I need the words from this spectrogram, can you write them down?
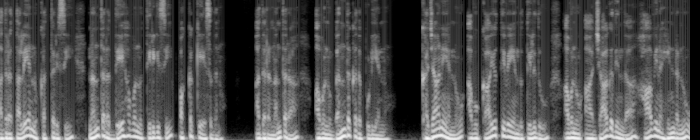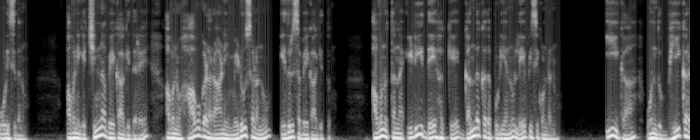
ಅದರ ತಲೆಯನ್ನು ಕತ್ತರಿಸಿ ನಂತರ ದೇಹವನ್ನು ತಿರುಗಿಸಿ ಪಕ್ಕಕ್ಕೆ ಎಸೆದನು. ಅದರ ನಂತರ ಅವನು ಗಂಧಕದ ಪುಡಿಯನ್ನು, ಖಜಾನೆಯನ್ನು ಅವು ಕಾಯುತ್ತಿವೆ ಎಂದು ತಿಳಿದು ಅವನು ಆ ಜಾಗದಿಂದ ಹಾವಿನ ಹಿಂಡನ್ನು ಓಡಿಸಿದನು. ಅವನಿಗೆ ಚಿನ್ನ ಬೇಕಾಗಿದ್ದರೆ ಅವನು ಹಾವುಗಳ ರಾಣಿ ಮೆಡೂಸಲನ್ನು ಎದುರಿಸಬೇಕಾಗಿತ್ತು. ಅವನು ತನ್ನ ಇಡೀ ದೇಹಕ್ಕೆ ಗಂಧಕದ ಪುಡಿಯನ್ನು ಲೇಪಿಸಿಕೊಂಡನು. ಈಗ ಒಂದು ಭೀಕರ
